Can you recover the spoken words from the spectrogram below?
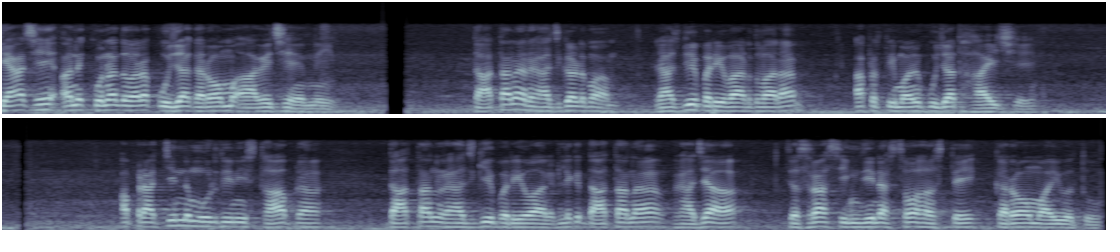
ક્યાં છે અને કોના દ્વારા પૂજા કરવામાં આવે છે એમની. દાતાના રાજગઢમાં રાજવી પરિવાર દ્વારા આ પ્રતિમાની પૂજા થાય છે. આ પ્રાચીન મૂર્તિની સ્થાપના દાતાના રાજકીય પરિવાર એટલે કે દાતાના રાજા જસરાજસિંહજીના સ્વહસ્તે કરવામાં આવ્યું હતું.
